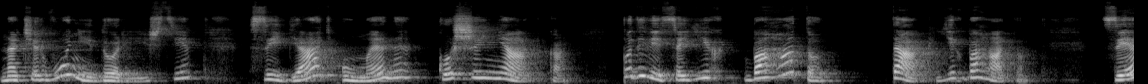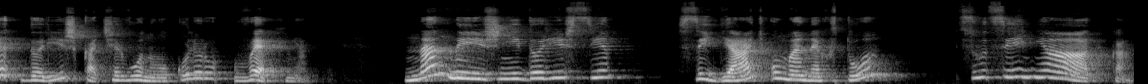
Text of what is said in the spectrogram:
На червоній доріжці сидять у мене кошенятка. Подивіться, їх багато? Так, їх багато. Це доріжка червоного кольору верхня. На нижній доріжці сидять у мене хто? Цуценятка.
